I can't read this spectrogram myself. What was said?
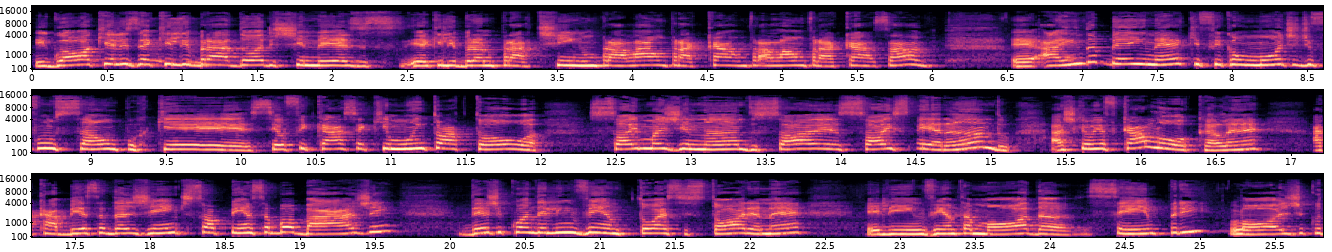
Igual aqueles equilibradores chineses equilibrando pratinho, um pra lá, um pra cá, um pra lá, um pra cá, sabe? É, ainda bem, né, que fica um monte de função, porque se eu ficasse aqui muito à toa, só imaginando, só, só esperando, acho que eu ia ficar louca, né? A cabeça da gente só pensa bobagem. Desde quando ele inventou essa história, né? Ele inventa moda sempre, lógico.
